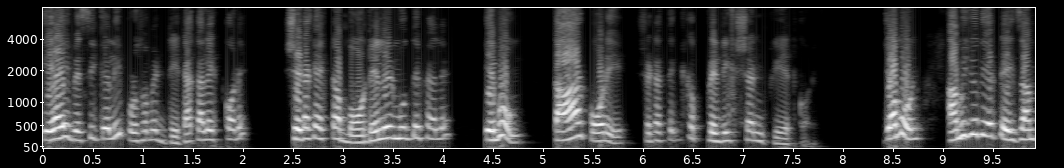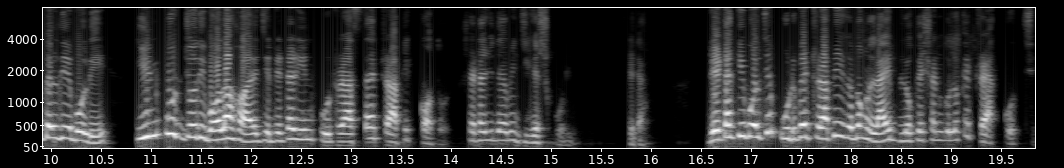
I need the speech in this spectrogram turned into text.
এআই বেসিক্যালি প্রথমে ডেটা কালেক্ট করে, সেটাকে একটা মডেলের মধ্যে ফেলে এবং তারপরে সেটা থেকে একটা প্রেডিকশন ক্রিয়েট করে। যেমন, আমি যদি একটা এক্সাম্পল দিয়ে বলি ইনপুট যদি বলা হয় যে ডেটার ইনপুট রাস্তায় ট্রাফিক কত, সেটা যদি আমি জিজ্ঞেস করি, সেটা। ডেটা কি বলছে? পূর্বে ট্রাফিক এবং লাইভ লোকেশন গুলোকে ট্র্যাক করছে।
